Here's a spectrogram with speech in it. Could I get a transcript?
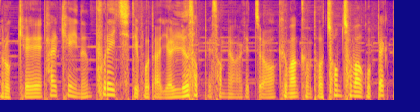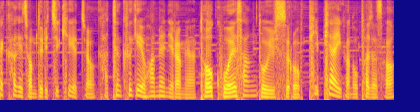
이렇게 8K는 FHD보다 16배 선명하겠죠. 그만큼 더 촘촘하고 빽빽하게 점들이 찍히겠죠. 같은 크기의 화면이라면 더 고해상도일수록 PPI가 높아져서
